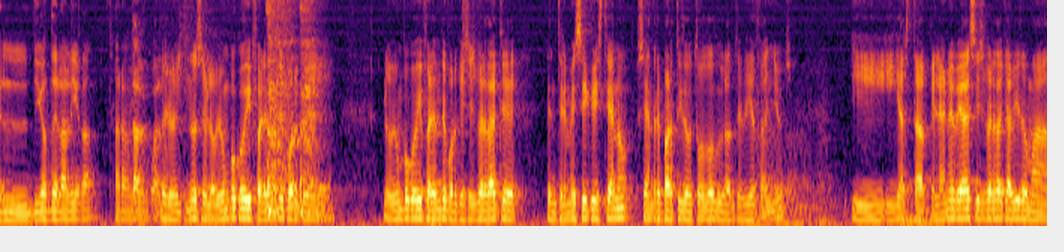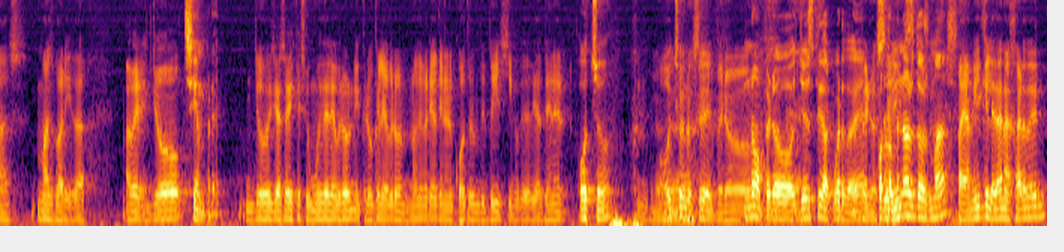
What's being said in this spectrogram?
el dios de la liga. ahora Tal mismo. cual. Pero no sé, lo veo un poco diferente porque lo veo un poco diferente porque sí es verdad que entre Messi y Cristiano se han repartido todo durante 10 años y, y ya está. En la NBA sí es verdad que ha habido más, más variedad. A ver, yo, Siempre. yo ya sabéis que soy muy de LeBron y creo que LeBron no debería tener 4 MVP, sino que debería tener Ocho. 8, no sé, pero No, pero yo estoy de acuerdo, ¿eh? Pero Por lo seis- menos dos más para mí que le dan a Harden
